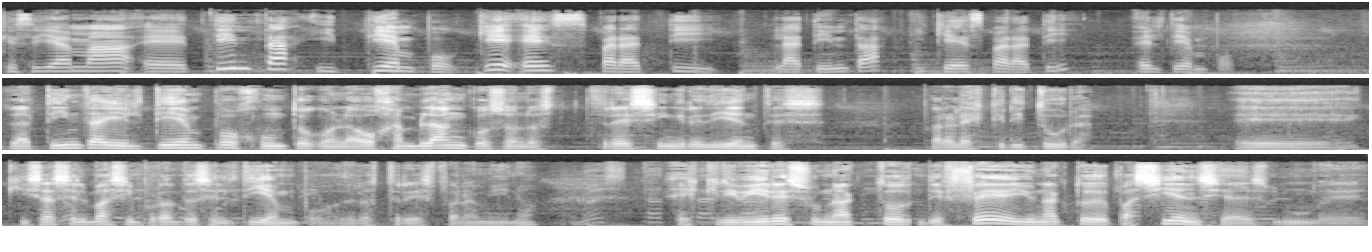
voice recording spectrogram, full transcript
que se llama eh, Tinta y Tiempo. ¿Qué es para ti la tinta y qué es para ti el tiempo? La tinta y el tiempo junto con la hoja en blanco son los tres ingredientes para la escritura. Eh, quizás el más importante es el tiempo de los tres para mí. ¿no? Escribir es un acto de fe y un acto de paciencia. Es, eh,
